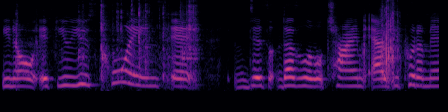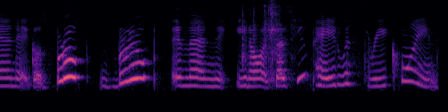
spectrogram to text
You know, if you use coins, it does, does a little chime as you put them in. It goes bloop, bloop, and then, you know, it says you paid with three coins.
